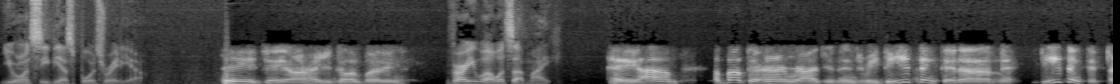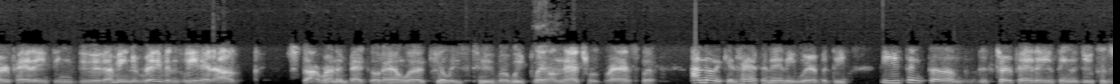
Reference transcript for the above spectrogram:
You're on CBS Sports Radio. Hey, Jr. How you doing, buddy? Very well. What's up, Mike? Hey, um, about the Aaron Rodgers injury. Do you think that uh, do you think that turf had anything to do with it? I mean, the Ravens we had our star running back go down with Achilles too, but we play on natural grass. But I know it can happen anywhere. But do do you think um, the turf had anything to do? Because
